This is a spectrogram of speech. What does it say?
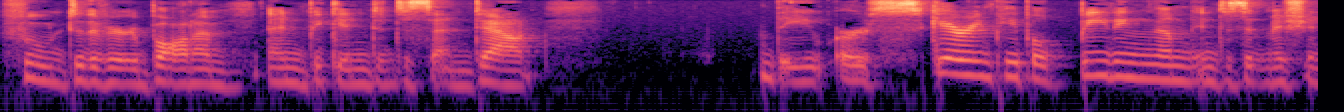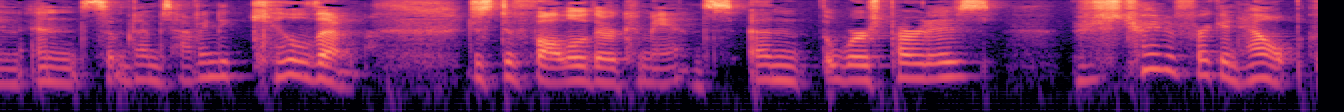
food to the very bottom and begin to descend down. They are scaring people beating them into submission and sometimes having to kill them just to follow their commands. And the worst part is they're just trying to freaking help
